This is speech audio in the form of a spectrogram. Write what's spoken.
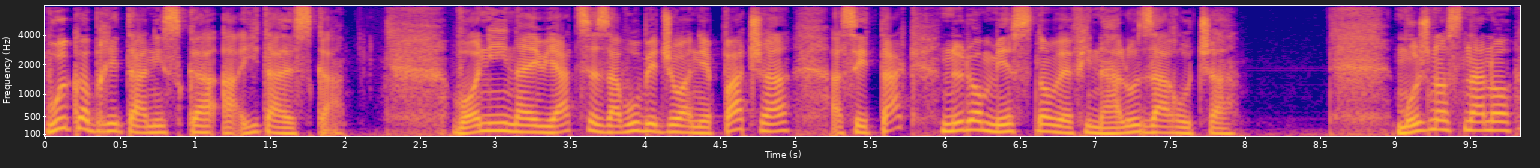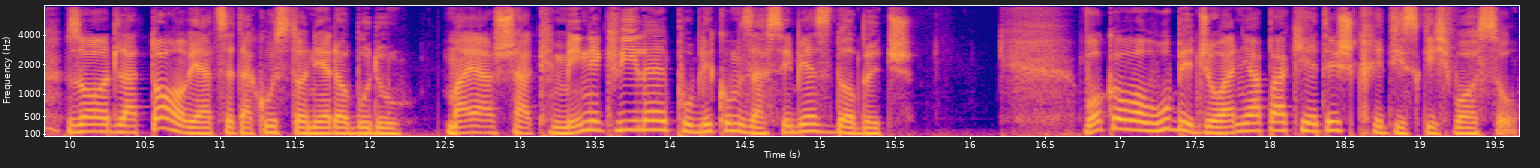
wielkobrytaniska a italska. Woni najwiace za wubědžovanie płača a se tak nydo miestno we finalu zaruča. Možnost nano, zo dla toho viace tak usto nedobudu. Maja však menej chwile publikum za siebie zdobyć. Wokoło wubědžovania pak je tyž kritických wosów.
